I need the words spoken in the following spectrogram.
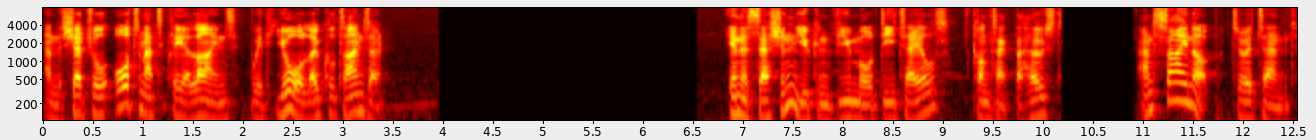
And the schedule automatically aligns with your local time zone. In a session, you can view more details, contact the host, and sign up to attend.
